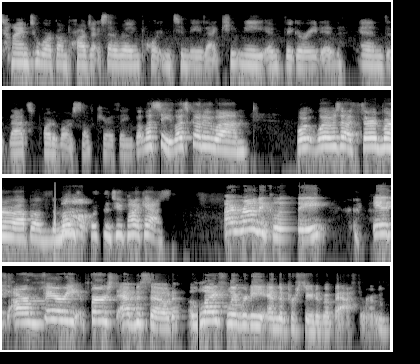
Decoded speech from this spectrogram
time to work on projects that are really important to me that keep me invigorated and that's part of our self-care thing but let's see let's go to um what, what was our third runner-up of the most oh, listened to podcast? Ironically it's our very first episode life liberty and the pursuit of a bathroom.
